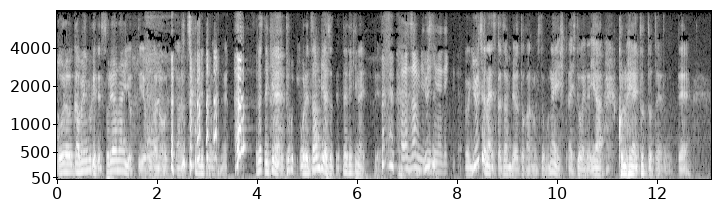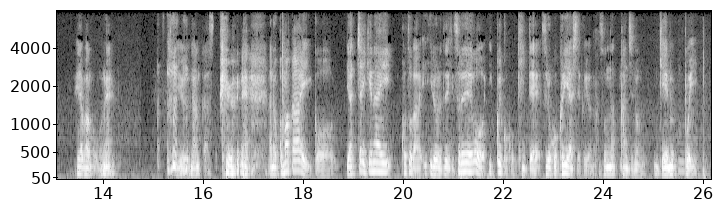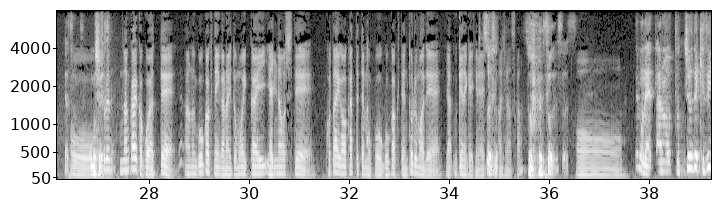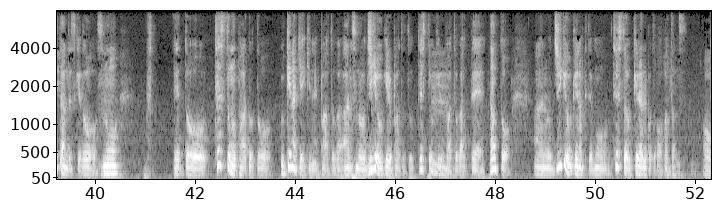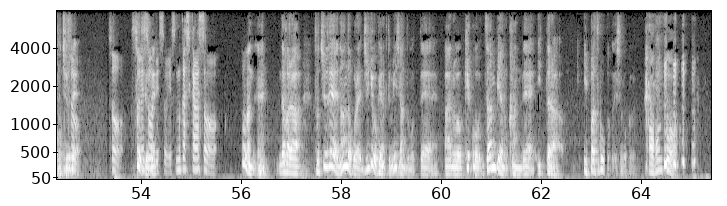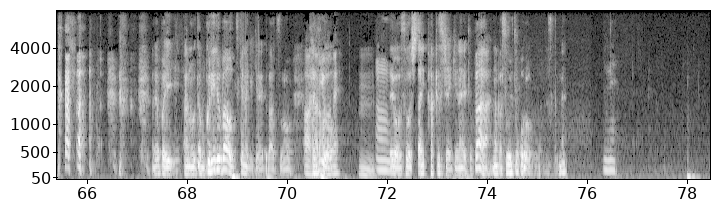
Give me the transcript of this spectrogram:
俺は画面に向けて、それはないよっていうあのあのツッコミ入れてますね。それはできない、特に俺、ザンビアじゃ絶対できないって。ザンビアできないできない。言うじゃないですか、ザンビアとかの人もね、人人がいて、いや、この部屋に取っとったよとか言って、部屋番号もね、いう、なんか、そういうね、あの細かいこう、やっちゃいけないことがいろいろ出てきて、それを一個一個こう聞いて、それをこうクリアしていくような、そんな感じのゲームっぽいやつです。お面白いですそれ。何回かこうやってあの合格点いかないともう一回やり直して答えが分かっててもこう合格点取るまでや受けなきゃいけないっていそうですう感じなんですか？そうそうです、そうです。おでもね、あの途中で気づいたんですけど、その、ふえっと、テストのパートと受けなきゃいけないパートが、あのその授業を受けるパートとテストを受けるパートがあって、なんとあの、授業を受けなくてもテストは受けられることが分かったんです、お途中でそう。そう。そですよねそうれそうです、そうです。昔からそそうなんだよね。だから、途中で、なんだこれ、授業受けなくてもいいじゃんと思って、あの結構、ザンビアの間で行ったら、一発合格でした、僕。あ本当？やっぱり、あの多分グリルバーをつけなきゃいけないとか、そのあ鍵をねうんをそう下に隠しちゃいけないとか、なんかそういうところなんですけどね。ね。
